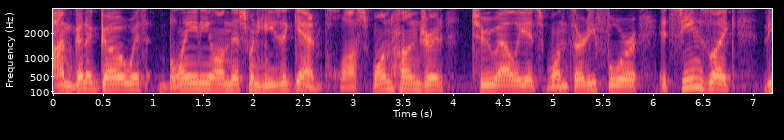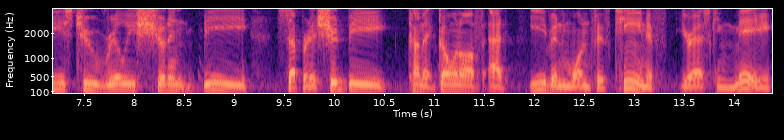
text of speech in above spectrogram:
I'm going to go with Blaney on this one. He's again plus 100, two Elliott's 134. It seems like these two really shouldn't be separate. It should be kind of going off at even 115 if you're asking me.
